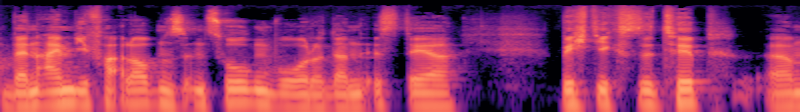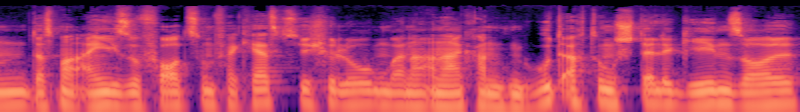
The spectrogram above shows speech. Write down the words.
wenn einem die Fahrerlaubnis entzogen wurde, dann ist der wichtigste Tipp, ähm, dass man eigentlich sofort zum Verkehrspsychologen bei einer anerkannten Begutachtungsstelle gehen soll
